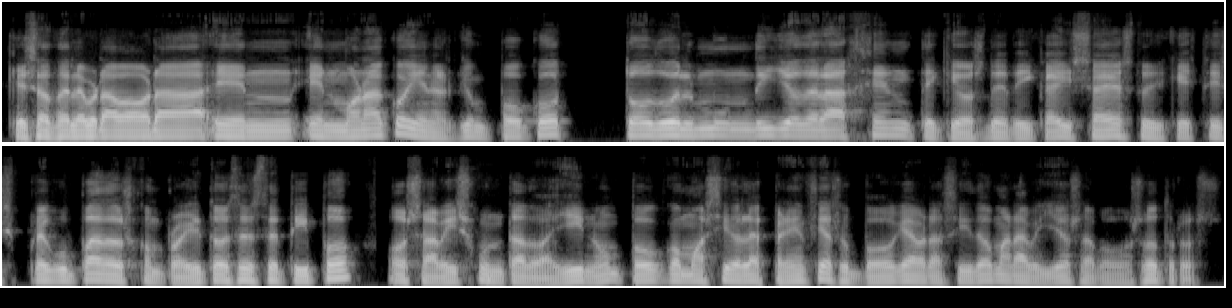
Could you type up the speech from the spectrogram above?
Que se ha celebrado ahora en, en Mónaco y en el que un poco todo el mundillo de la gente que os dedicáis a esto y que estéis preocupados con proyectos de este tipo, os habéis juntado allí, ¿no? Un poco cómo ha sido la experiencia, supongo que habrá sido maravillosa para vosotros.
